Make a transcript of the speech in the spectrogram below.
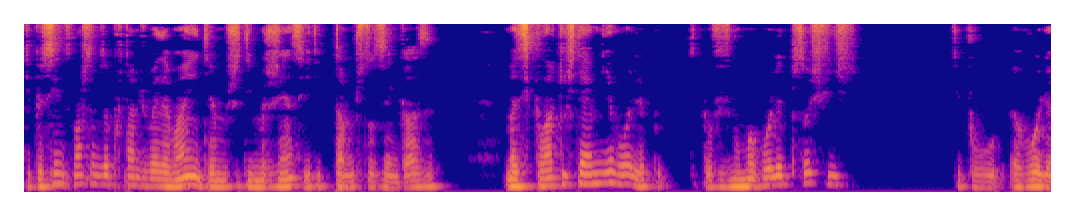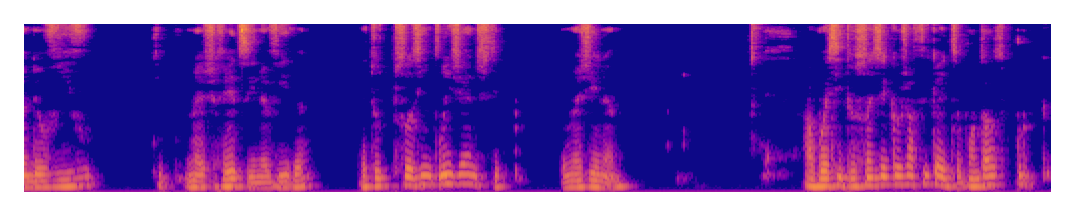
Tipo, eu sinto que nós estamos a portar-nos bem, bem em termos de emergência e, tipo, estamos todos em casa. Mas, claro que isto é a minha bolha, porque, tipo, eu vivo numa bolha de pessoas fixes. Tipo, a bolha onde eu vivo, tipo, nas redes e na vida, é tudo pessoas inteligentes, tipo, imagina. Há boas situações em que eu já fiquei desapontado porque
